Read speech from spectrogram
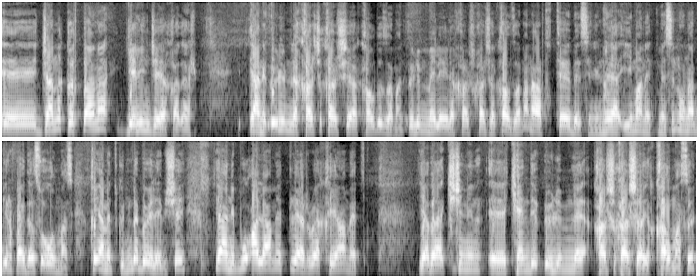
e, canı gırtlağına gelinceye kadar. Yani ölümle karşı karşıya kaldığı zaman, ölüm meleğiyle karşı karşıya kaldığı zaman artık tevbesinin veya iman etmesinin ona bir faydası olmaz. Kıyamet gününde böyle bir şey. Yani bu alametler ve kıyamet ya da kişinin e, kendi ölümle karşı karşıya kalması,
